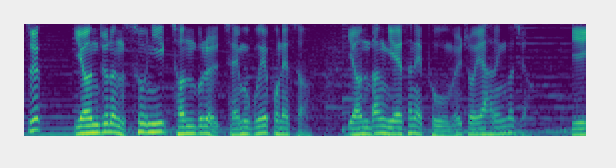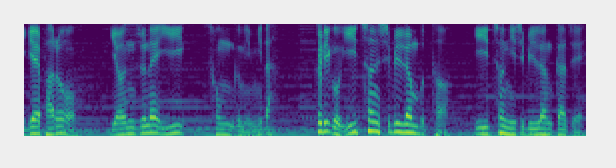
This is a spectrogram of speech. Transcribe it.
즉 연준은 순이익 전부를 재무부에 보내서 연방 예산에 도움을 줘야 하는 거죠. 이게 바로 연준의 이익 송금입니다. 그리고 2011년부터 2021년까지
